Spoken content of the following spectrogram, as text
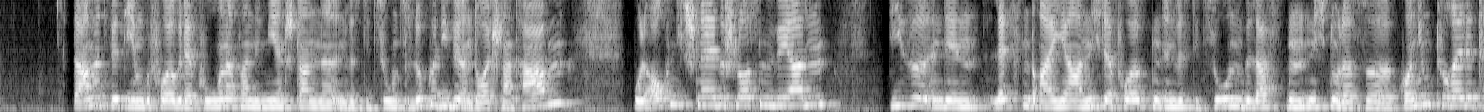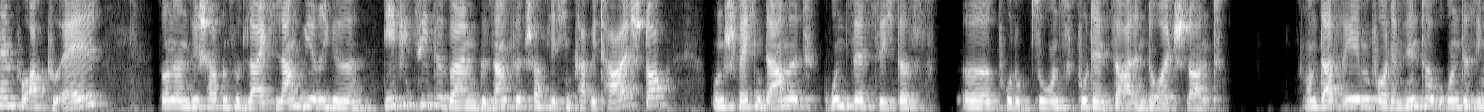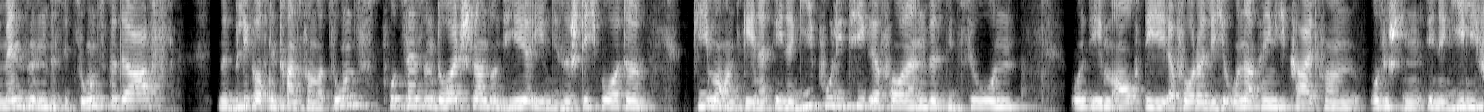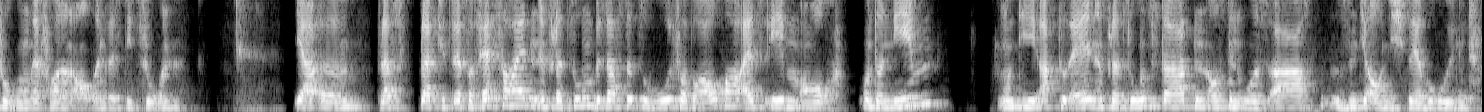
Damit wird die im Gefolge der Corona-Pandemie entstandene Investitionslücke, die wir in Deutschland haben, wohl auch nicht schnell geschlossen werden. Diese in den letzten drei Jahren nicht erfolgten Investitionen belasten nicht nur das äh, konjunkturelle Tempo aktuell, sondern sie schaffen zugleich langwierige Defizite beim gesamtwirtschaftlichen Kapitalstock und schwächen damit grundsätzlich das äh, Produktionspotenzial in Deutschland. Und das eben vor dem Hintergrund des immensen Investitionsbedarfs mit Blick auf den Transformationsprozess in Deutschland und hier eben diese Stichworte Klima- und Energiepolitik erfordern Investitionen und eben auch die erforderliche Unabhängigkeit von russischen Energielieferungen erfordern auch Investitionen. Ja, äh, bleibt jetzt erstmal festzuhalten, Inflation belastet sowohl Verbraucher als eben auch Unternehmen. Und die aktuellen Inflationsdaten aus den USA sind ja auch nicht sehr beruhigend.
